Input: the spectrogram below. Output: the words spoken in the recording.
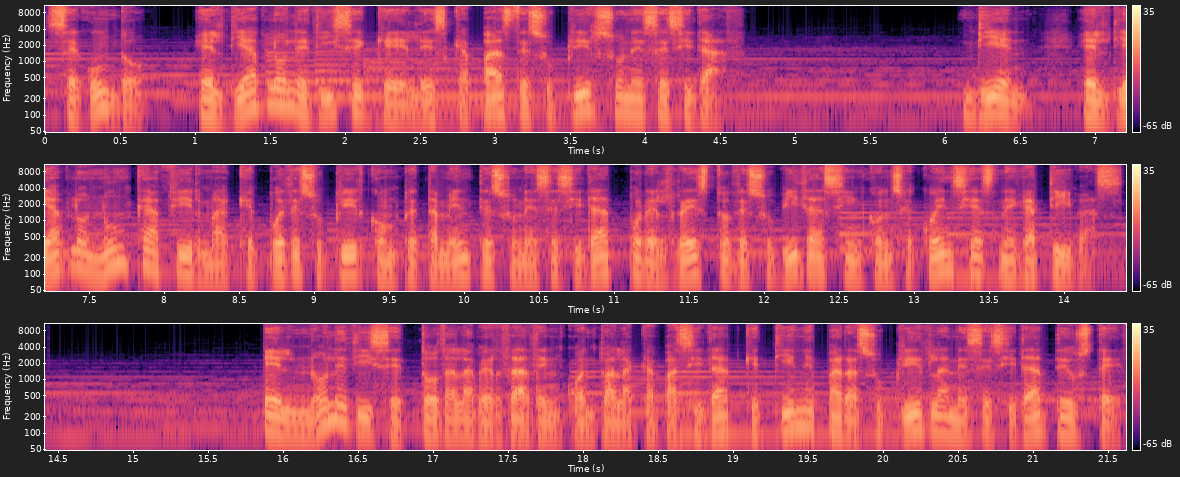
Segundo, el diablo le dice que él es capaz de suplir su necesidad. Bien, el diablo nunca afirma que puede suplir completamente su necesidad por el resto de su vida sin consecuencias negativas. Él no le dice toda la verdad en cuanto a la capacidad que tiene para suplir la necesidad de usted.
